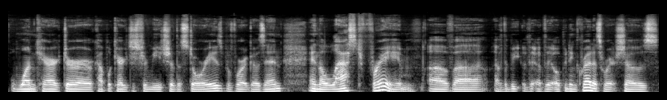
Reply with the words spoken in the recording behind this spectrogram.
one character or a couple characters from each of the stories before it goes in. And the last frame of uh, of the of the opening credits, where it shows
